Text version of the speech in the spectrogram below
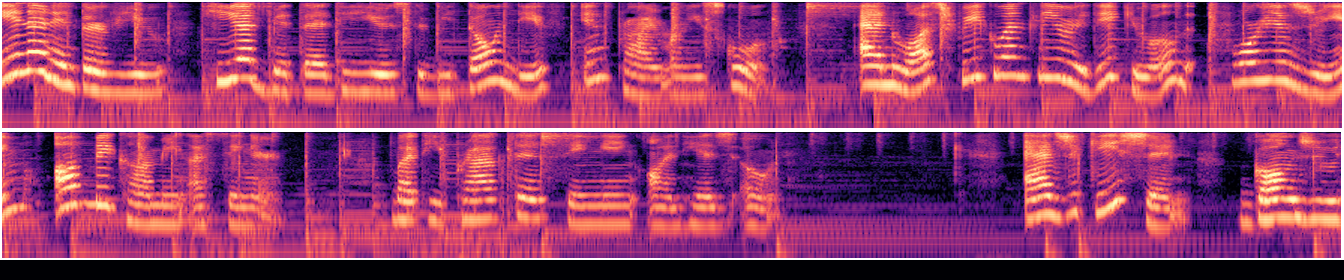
In an interview, he admitted he used to be tone deaf in primary school and was frequently ridiculed for his dream of becoming a singer. But he practiced singing on his own. Education Gongju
